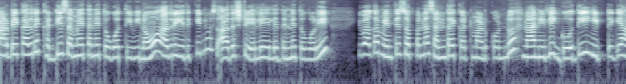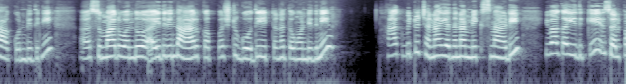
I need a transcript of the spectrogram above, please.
ಮಾಡಬೇಕಾದ್ರೆ ಕಡ್ಡಿ ಸಮೇತನೇ ತೊಗೋತೀವಿ ನಾವು. ಆದರೆ ಇದಕ್ಕೆ ನೀವು ಆದಷ್ಟು ಎಲೆ ಎಲೆದನ್ನೇ ತೊಗೊಳ್ಳಿ. ಇವಾಗ ಮೆಂತ್ಯ ಸೊಪ್ಪನ್ನು ಸಣ್ಣದಾಗಿ ಕಟ್ ಮಾಡಿಕೊಂಡು ನಾನಿಲ್ಲಿ ಗೋಧಿ ಹಿಟ್ಟಿಗೆ ಹಾಕ್ಕೊಂಡಿದ್ದೀನಿ ಸುಮಾರು ಒಂದು ಐದರಿಂದ ಆರು ಕಪ್ಪಷ್ಟು ಗೋಧಿ ಹಿಟ್ಟನ್ನು ತೊಗೊಂಡಿದ್ದೀನಿ. ಹಾಕಿಬಿಟ್ಟು ಚೆನ್ನಾಗಿ ಅದನ್ನು ಮಿಕ್ಸ್ ಮಾಡಿ ಇವಾಗ ಇದಕ್ಕೆ ಸ್ವಲ್ಪ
